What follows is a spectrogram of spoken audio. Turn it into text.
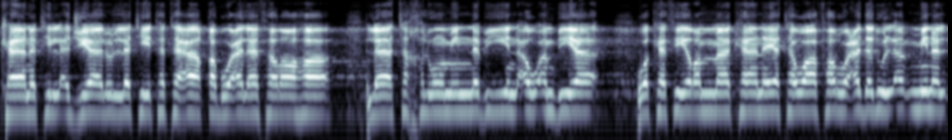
كانت الأجيال التي تتعاقب على ثراها لا تخلو من نبي أو أنبياء وكثيرا ما كان يتوافر عدد من ال...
